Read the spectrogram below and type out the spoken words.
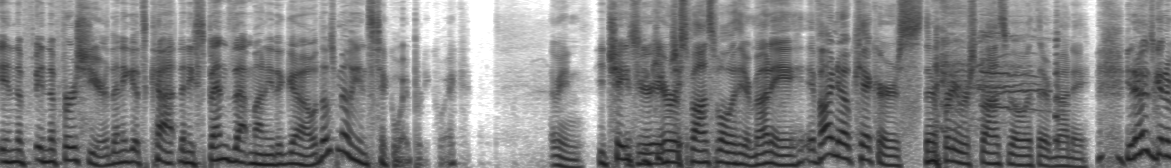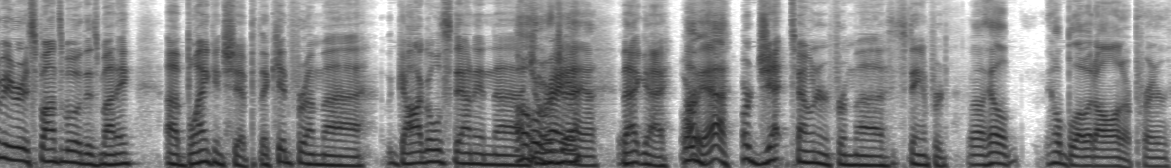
in the in the first year. Then he gets cut. Then he spends that money to go. Those millions tick away pretty quick. I mean, You chase. if you're you, irresponsible with your money, if I know kickers, they're pretty responsible with their money. you know who's going to be responsible with his money? Uh, Blankenship, the kid from uh, Goggles down in uh, Oh, Georgia. right, yeah, yeah. That guy. Or, Oh, yeah. Or Jet Toner from uh, Stanford. Well, he'll he'll blow it all on a printer.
